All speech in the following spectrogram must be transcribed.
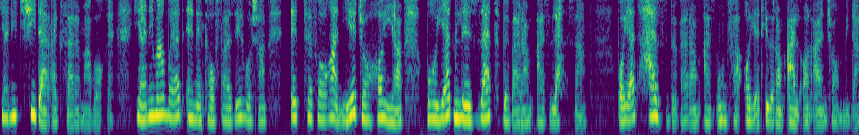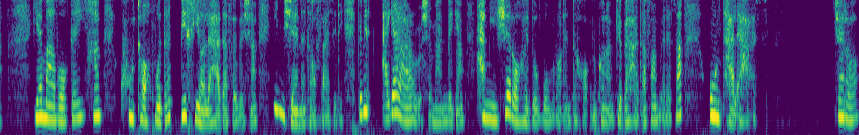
یعنی چی در اکثر مواقع؟ یعنی من باید انعطاف پذیر باشم. اتفاقا یه جاهایی هم باید لذت ببرم از لحظم. باید حز ببرم از اون فعالیتی که دارم الان انجام میدم. یه مواقعی هم کوتاه مدت بی خیال هدفه بشم. این میشه انعطاف پذیری. ببین اگر قرار باشه من بگم همیشه راه دوم را انتخاب می‌کنم که به هدفم برسم اون تله هست. چرا؟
